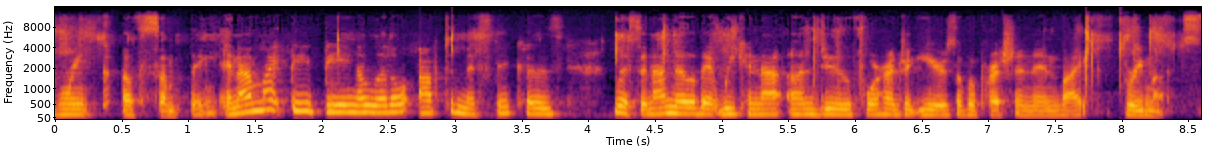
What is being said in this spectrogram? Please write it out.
brink of something. And I might be being a little optimistic because listen, I know that we cannot undo 400 years of oppression in like three months.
